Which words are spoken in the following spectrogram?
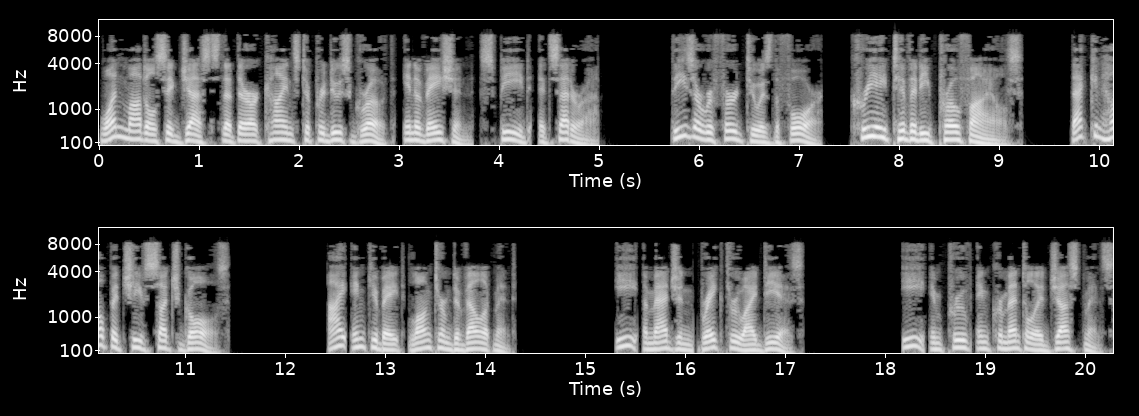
One model suggests that there are kinds to produce growth, innovation, speed, etc. These are referred to as the four creativity profiles that can help achieve such goals. I incubate long-term development. E imagine breakthrough ideas. E improve incremental adjustments.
